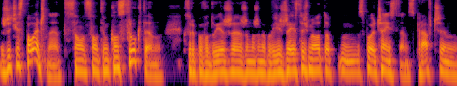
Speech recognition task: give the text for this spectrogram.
życie społeczne. Są, są tym konstruktem, który powoduje, że, że możemy powiedzieć, że jesteśmy oto mm, społeczeństwem sprawczym.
